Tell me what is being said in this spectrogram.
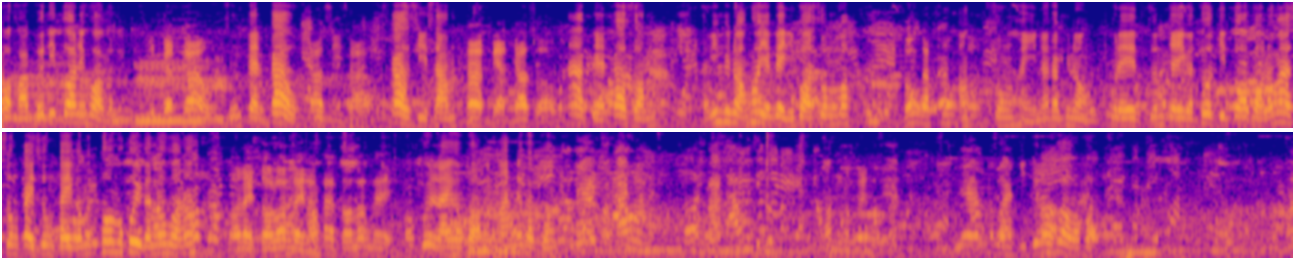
พ่อฝากเบอร์ติดต่อในพ่อบัดนี้ศูนย์แปดเก้าศูนย์แปดเก้าเก้าสี่สามเก้าสี่สามห้าแปดเก้าสองห้าแปดเก้าสองอันนี้พี่น้องเขาอยากได้นี่พ่อส่งบ่ต้องครับต้องเอาส่งให้นะครับพี่น้องผู้ใดสนใจก็โทรติดต่อพ่อแล้วมาส่งไก่ส่งไก่ก็มาโทรมาคุยกันเนาะพ่อเนาะต่อได้ต่อรองได้ราคาต่อรองได้ขอบคุณหลายครับพ่อมันมันๆเด้อครับผมเอาต้องได้ส่งกี่เดือนพ่อครับพ่อมา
